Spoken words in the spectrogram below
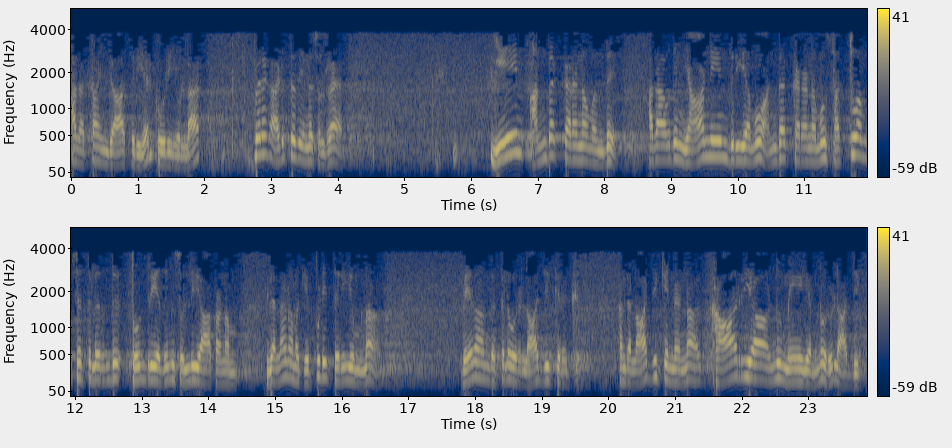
அதத்தான் இங்கு ஆசிரியர் கூறியுள்ளார். பிறகு அடுத்தது என்ன சொல்ற ஏன் அந்த கரணம் வந்து அதாவது ஞானேந்திரியமும் அந்த கரணமும் சத்துவ அம்சத்திலிருந்து தோன்றியதுன்னு சொல்லி ஆகணும். இதெல்லாம் நமக்கு எப்படி தெரியும்னா வேதாந்தத்துல ஒரு லாஜிக் இருக்கு. அந்த லாஜிக் என்னன்னா காரியானுமேயம்னு ஒரு லாஜிக்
